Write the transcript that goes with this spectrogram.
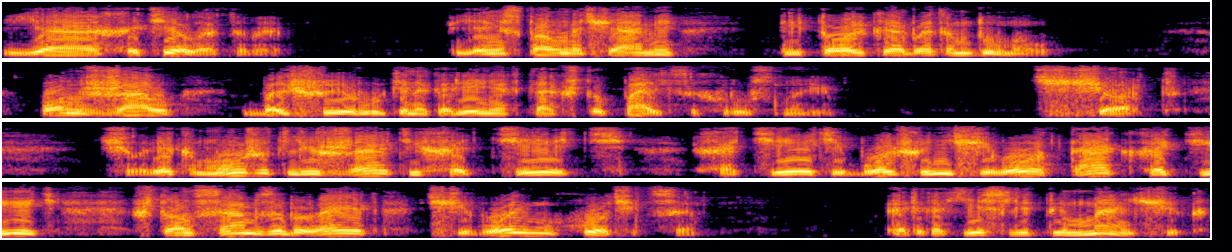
Я хотел этого. Я не спал ночами и только об этом думал. Он сжал большие руки на коленях так, что пальцы хрустнули. Черт! Человек может лежать и хотеть, хотеть и больше ничего, так хотеть, что он сам забывает, чего ему хочется. Это как если ты мальчик,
